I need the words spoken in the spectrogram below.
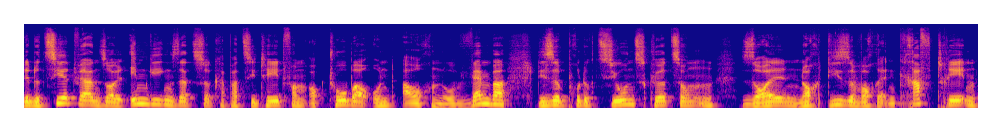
reduziert werden soll, im Gegensatz zur Kapazität vom Oktober und auch November. Diese Produktionskürzungen sollen noch diese Woche in Kraft treten.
